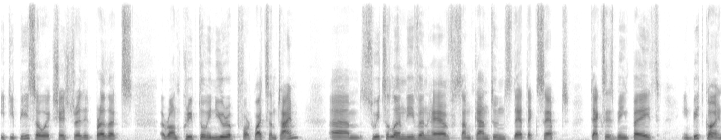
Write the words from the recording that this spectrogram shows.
ETP, so exchange traded products around crypto in Europe for quite some time. Um, Switzerland even have some cantons that accept taxes being paid in Bitcoin.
